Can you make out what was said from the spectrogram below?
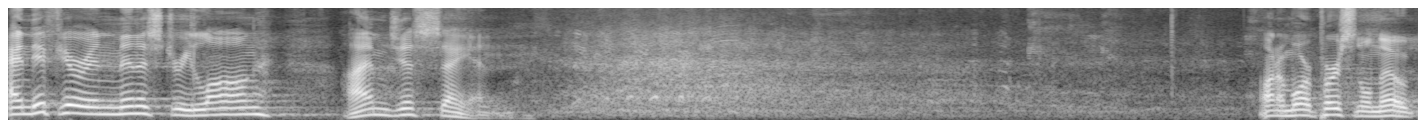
And if you're in ministry long, I'm just saying. On a more personal note,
